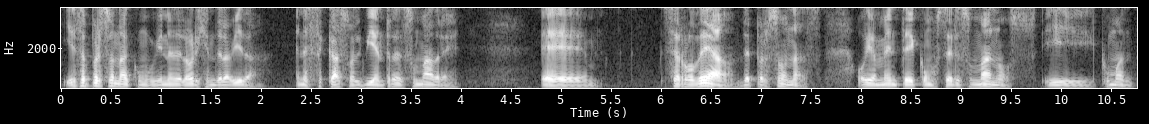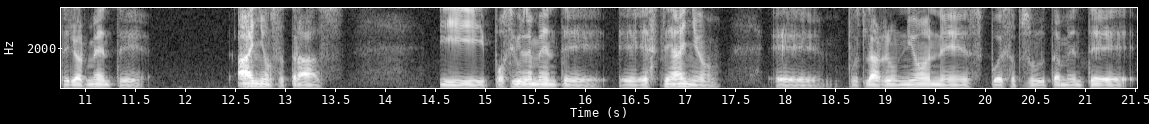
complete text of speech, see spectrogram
Y esa persona, como viene del origen de la vida, en este caso el vientre de su madre, eh, se rodea de personas, obviamente como seres humanos y como anteriormente, años atrás, y posiblemente eh, este año, eh, pues las reuniones, pues absolutamente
